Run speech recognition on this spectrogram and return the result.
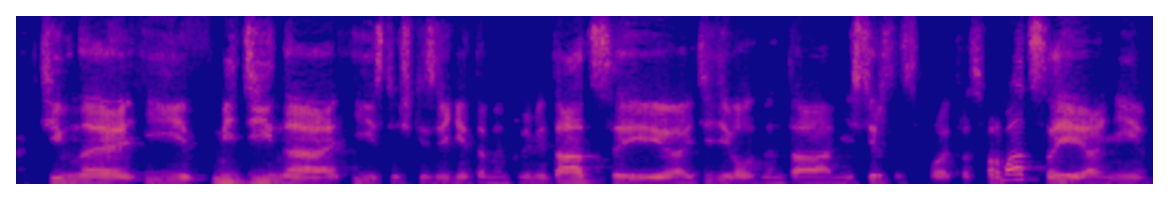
активное и медийное, и с точки зрения там имплементации, IT-девелопмента, Министерства цифровой трансформации, они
